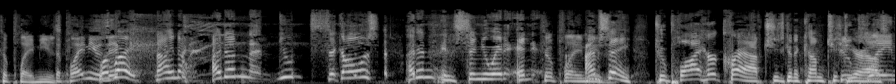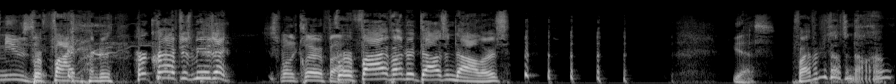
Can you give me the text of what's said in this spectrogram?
to play music. To play music. Well, right. I know. I didn't. You sickos. I didn't insinuate and To play I'm saying to ply her craft, she's going to come to, To your play house music. for five hundred. Her craft is music Just want to clarify. for five hundred thousand dollars. yes. Five hundred thousand dollars.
